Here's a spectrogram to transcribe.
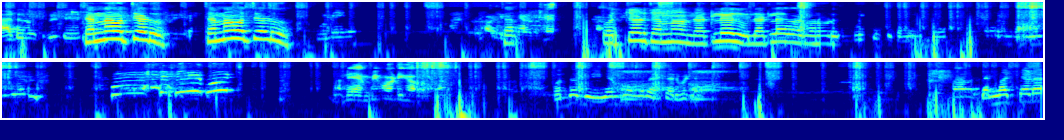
ఆడు వస్తుంది చెన్న వచ్చాడు చెన్న వచ్చాడు. వచ్చాడు చెన్న నెట్లేదు నెట్లే కాదు మనోడు. అంటే ఎంపీ ఫార్టీ కాదు వద్దు ఏం సరిపెట్టి చెన్న వచ్చాడు.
